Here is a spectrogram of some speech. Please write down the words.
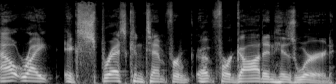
outright express contempt for uh, for God and his word.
